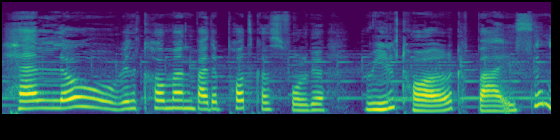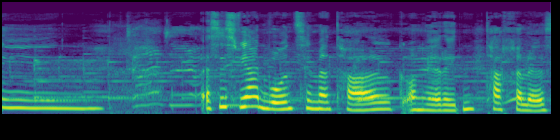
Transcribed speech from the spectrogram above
Hallo, willkommen bei der Podcast-Folge Real Talk bei Celine. Es ist wie ein Wohnzimmertalk und wir reden Tacheles.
